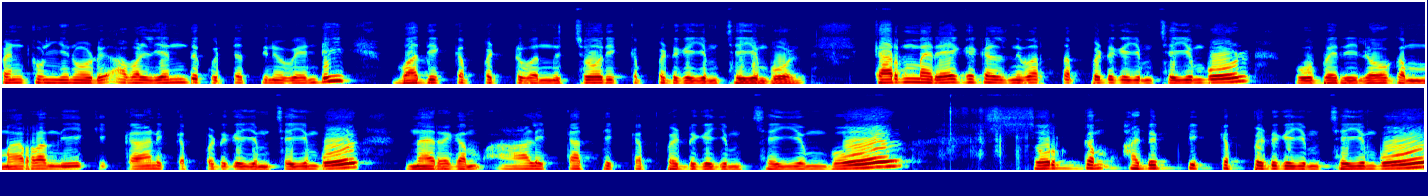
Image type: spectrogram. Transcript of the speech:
പെൺകുഞ്ഞിനോട് അവൾ എന്ത് കുറ്റത്തിനു വേണ്ടി വധിക്കപ്പെട്ടുവെന്ന് ചോദിക്കപ്പെടുകയും ചെയ്യുമ്പോൾ കർമ്മരേഖകൾ നിവർത്തപ്പെടുകയും ചെയ്യുമ്പോൾ ഉപരിലോകം മറ നീക്കി കാണിക്കപ്പെടുകയും ചെയ്യുമ്പോൾ നരകം ആളിക്കത്തിക്കപ്പെടുകയും ചെയ്യുമ്പോൾ സ്വർഗം അടുപ്പിക്കപ്പെടുകയും ചെയ്യുമ്പോൾ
